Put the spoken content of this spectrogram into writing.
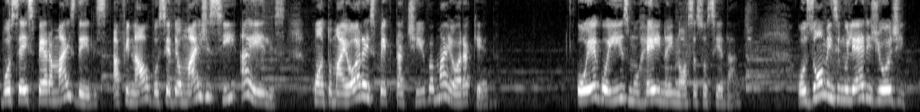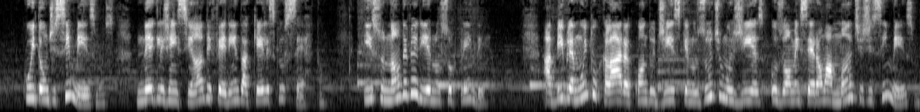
Você espera mais deles, afinal, você deu mais de si a eles. Quanto maior a expectativa, maior a queda. O egoísmo reina em nossa sociedade. Os homens e mulheres de hoje cuidam de si mesmos, negligenciando e ferindo aqueles que os cercam. Isso não deveria nos surpreender. A Bíblia é muito clara quando diz que nos últimos dias os homens serão amantes de si mesmos.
